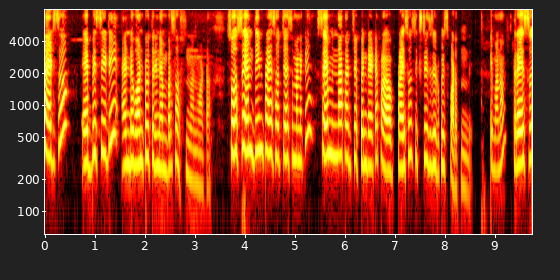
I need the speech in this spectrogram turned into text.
sides ABCD and one two three numbers వస్తుంది అనమాట సో సేమ్ దీని ప్రైస్ వచ్చేసి మనకి సేమ్ ఇందాక చెప్పిన రేటే ప్రైస్ సిక్స్టీ త్రీ రూపీస్ పడుతుంది. మనం ట్రేస్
